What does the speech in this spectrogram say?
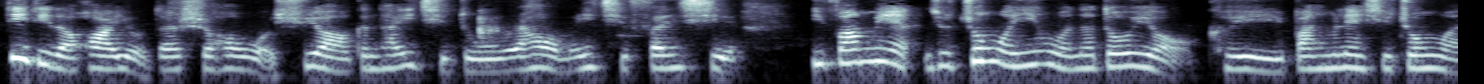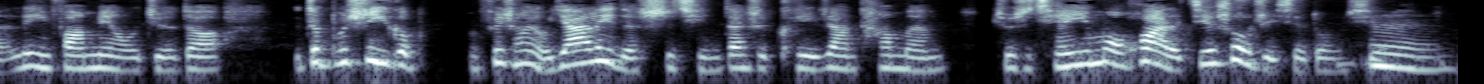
弟弟的话，有的时候我需要跟他一起读，然后我们一起分析。一方面就中文、英文的都有，可以帮他们练习中文；另一方面，我觉得这不是一个非常有压力的事情，但是可以让他们就是潜移默化的接受这些东西。嗯，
